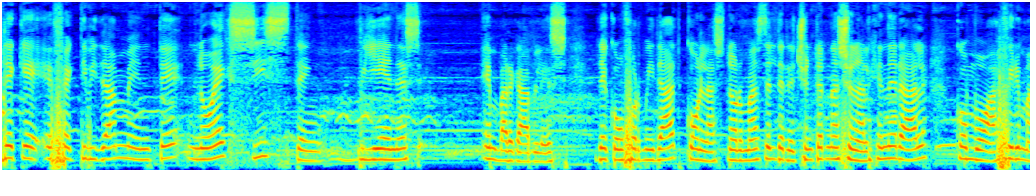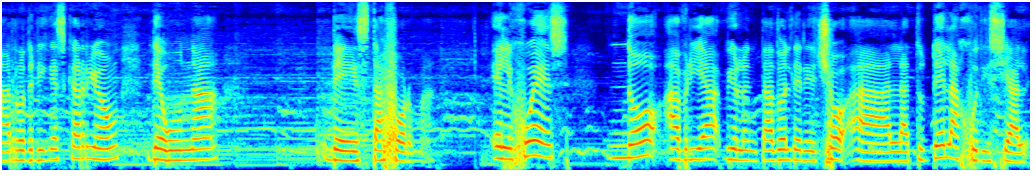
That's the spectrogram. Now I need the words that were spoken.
de que efectivamente no existen bienes embargables, de conformidad con las normas del derecho internacional general, como afirma Rodríguez Carrión de una de esta forma. El juez no habría violentado el derecho a la tutela judicial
